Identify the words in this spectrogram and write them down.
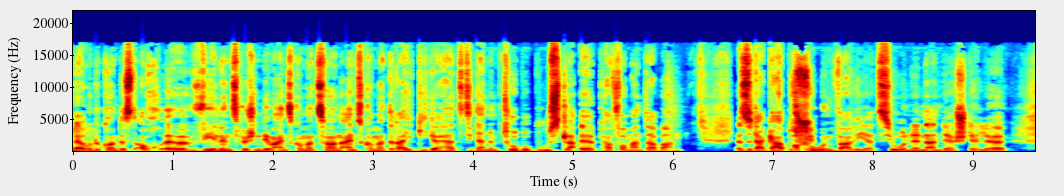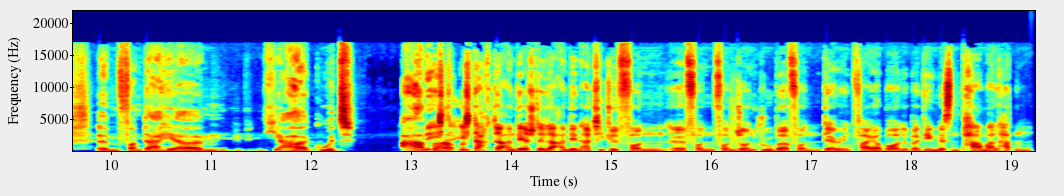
Ja. Äh, und du konntest auch äh, wählen zwischen dem 1,2 und 1,3 Gigahertz, die dann im Turbo Boost äh, performanter waren. Also da gab es okay. schon Variationen an der Stelle. Ähm, von daher, ja, gut aber nee, ich, ich, dachte an der Stelle an den Artikel von, äh, von, von John Gruber von Daring Fireball, über den wir es ein paar Mal hatten,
